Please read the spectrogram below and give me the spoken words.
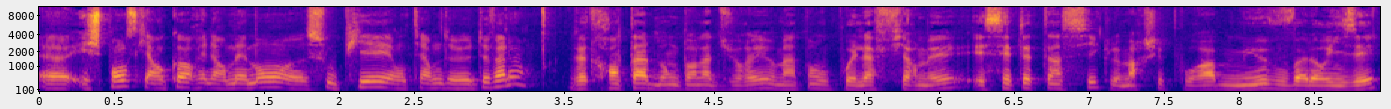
et je pense qu'il y a encore énormément sous pied en termes de, de, valeur. Vous êtes rentable donc dans la durée. Maintenant, vous pouvez l'affirmer. Et c'est peut-être ainsi que le marché pourra mieux vous valoriser.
